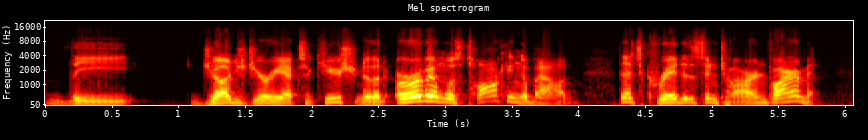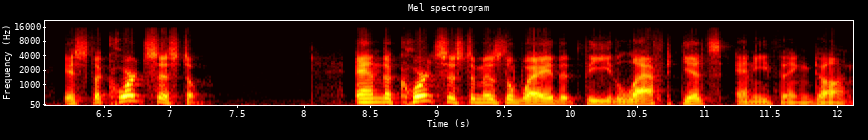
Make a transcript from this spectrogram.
the judge, jury, executioner that Ervin was talking about, that's created this entire environment. It's the court system. And the court system is the way that the left gets anything done.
